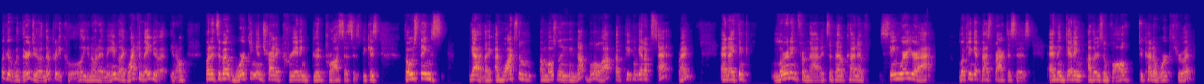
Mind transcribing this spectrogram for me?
look at what they're doing. They're pretty cool. You know what I mean? Like, why can they do it? You know, but it's about working and trying to creating good processes because those things, yeah, like I've watched them emotionally not blow up, but people get upset, right? And I think learning from that, it's about kind of seeing where you're at, looking at best practices, and then getting others involved to kind of work through it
